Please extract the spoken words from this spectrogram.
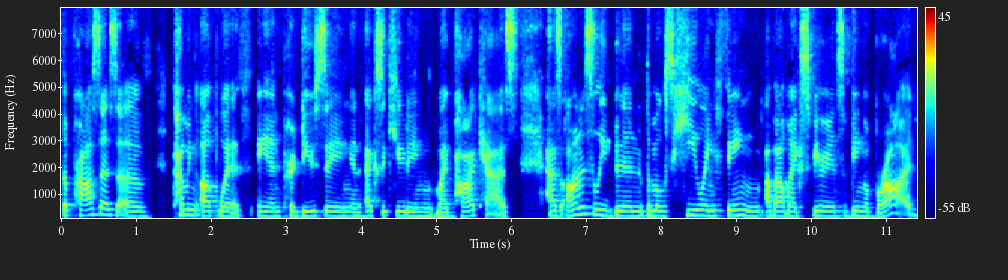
the process of coming up with and producing and executing my podcast has honestly been the most healing thing about my experience of being abroad.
